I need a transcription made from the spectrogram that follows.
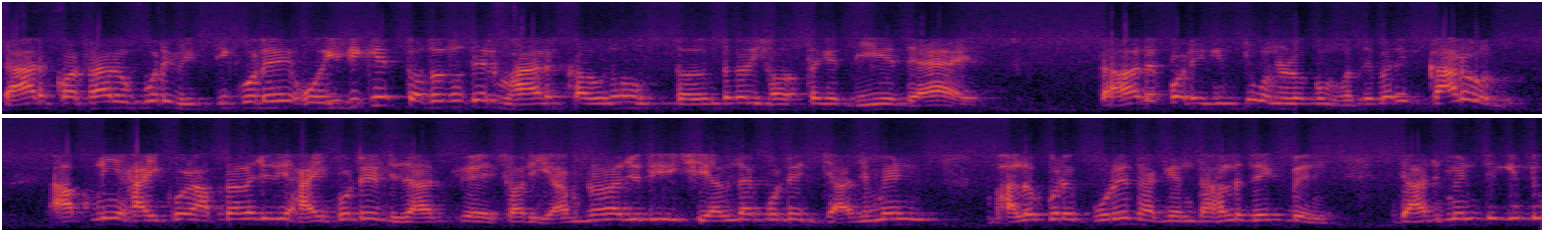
তার কথার উপরে ভিত্তি করে ওই দিকের তদন্তের ভার কারও তদন্তকারী সংস্থাকে দিয়ে দেয় তাহলে পরে কিন্তু অন্যরকম হতে পারে। কারণ আপনি হাইকোর্ট, আপনারা যদি হাইকোর্টের সরি আপনারা যদি শিয়ালদা কোর্টের জাজমেন্ট ভালো করে পড়ে থাকেন, তাহলে দেখবেন জাজমেন্টে কিন্তু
